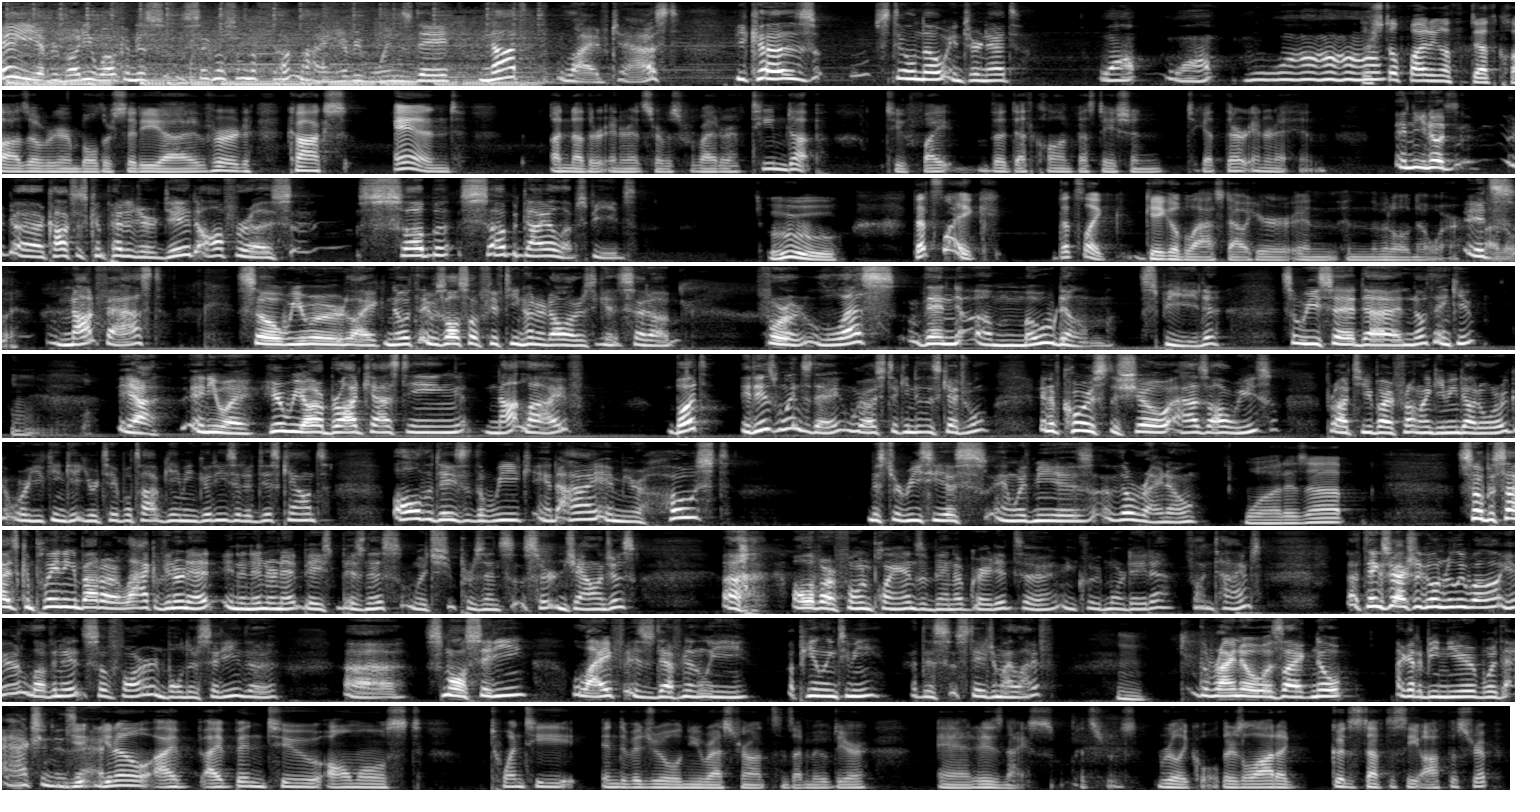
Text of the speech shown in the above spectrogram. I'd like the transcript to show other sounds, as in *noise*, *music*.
Hey, everybody, welcome to Signals from the Frontline every Wednesday, not live cast, because still no internet. Womp, womp, womp. They're still fighting off the death claws over here in Boulder City. Uh, I've heard Cox and another internet service provider have teamed up to fight the death claw infestation to get their internet in. And you know, uh, Cox's competitor did offer us sub sub dial up speeds. Ooh, that's like that's like Gigablast out here in in the middle of nowhere. It's by the way. not fast. So we were like, no, it was also fifteen hundred dollars to get it set up for less than a modem speed. So we said, uh, no, thank you. Yeah. Anyway, here we are broadcasting, not live, but it is Wednesday. We are sticking to the schedule, and of course, the show, as always, brought to you by FrontlineGaming.org, where you can get your tabletop gaming goodies at a discount all the days of the week. And I am your host, Mr. Reecius, and with me is the Rhino. What is up? So, besides complaining about our lack of internet in an internet based business, which presents certain challenges, uh, all of our phone plans have been upgraded to include more data. Fun times. Uh, things are actually going really well out here. Loving it so far in Boulder City. The uh, small city life is definitely appealing to me at this stage of my life. Hmm. The Rhino was like, nope, I got to be near where the action is You, at. you know, I've I've been to almost twenty individual new restaurants since I moved here, and it is nice. It's, it's really cool. There's a lot of good stuff to see off the strip.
